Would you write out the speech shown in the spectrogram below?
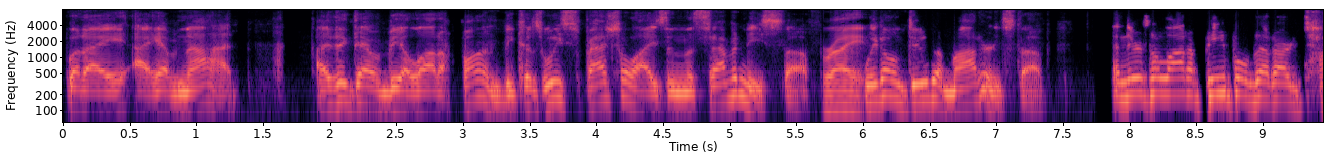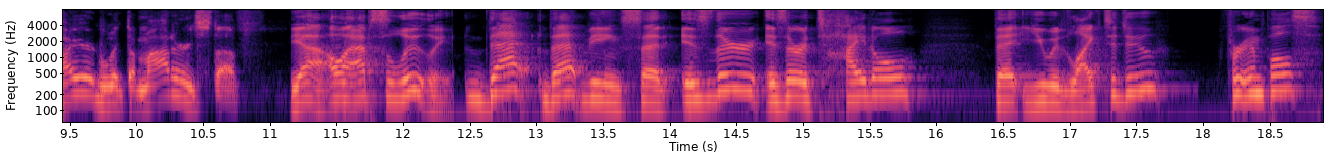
but I, I have not. I think that would be a lot of fun because we specialize in the 70s stuff. Right. We don't do the modern stuff. And there's a lot of people that are tired with the modern stuff. Yeah, oh absolutely. That that being said, is there is there a title that you would like to do for Impulse?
